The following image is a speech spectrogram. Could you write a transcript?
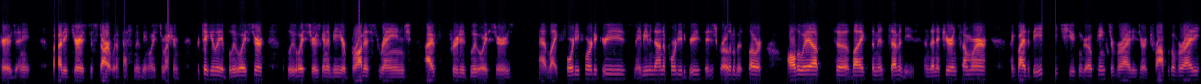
encourage anybody curious to start with a fast-moving oyster mushroom, particularly a blue oyster. A blue oyster is going to be your broadest range. I've fruited blue oysters at like 44 degrees, maybe even down to 40 degrees. They just grow a little bit slower, all the way up to like the mid 70s. And then if you're in somewhere like by the beach, you can grow pink varieties or a tropical variety,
